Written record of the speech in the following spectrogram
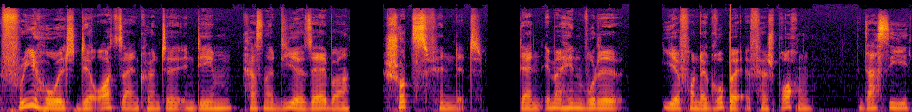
Freehold der Ort sein könnte, in dem Kasnadir selber Schutz findet. Denn immerhin wurde ihr von der Gruppe versprochen, dass sie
